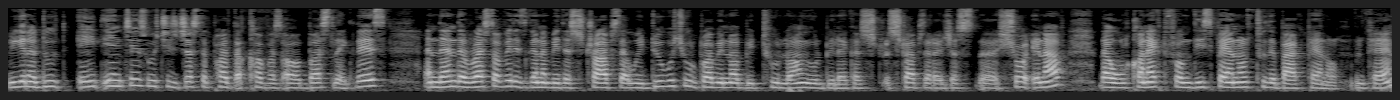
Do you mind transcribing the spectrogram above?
we're gonna do eight inches which is just the part that covers our bust like this and then the rest of it is gonna be the straps that we do which will probably not be too long it will be like a st straps that are just uh, short enough that will connect from this panel to the back panel okay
